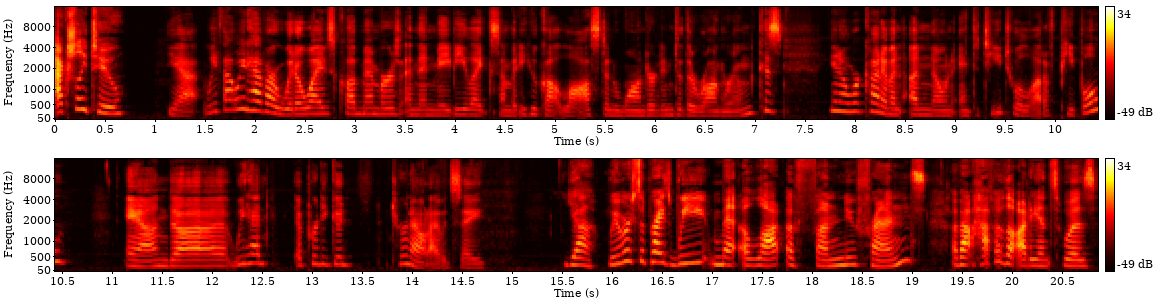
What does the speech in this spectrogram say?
Actually, two. Yeah, we thought we'd have our Widow Wives Club members and then maybe like somebody who got lost and wandered into the wrong room because, you know, we're kind of an unknown entity to a lot of people. And uh, we had a pretty good turnout, I would say. Yeah, we were surprised. We met a lot of fun new friends. About half of the audience was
